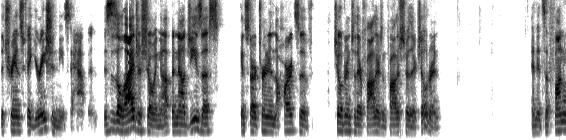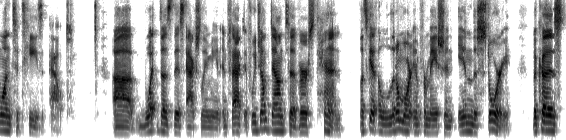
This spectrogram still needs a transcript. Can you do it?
the transfiguration needs to happen. This is Elijah showing up, and now Jesus can start turning the hearts of children to their fathers and fathers to their children. And it's a fun one to tease out. Uh, what does this actually mean? In fact, if we jump down to verse 10, let's get a little more information in the story because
